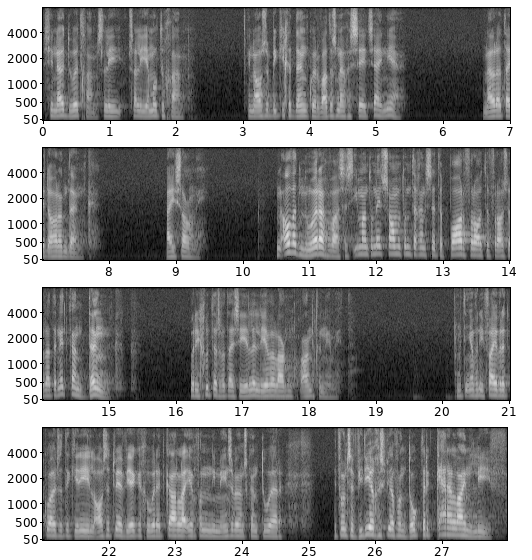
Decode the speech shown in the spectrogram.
as jy nou doodgaan, sal jy sal jy hemel toe gaan? En na so 'n bietjie gedink oor wat ons nou gesê het, sê hy nee. Nou dat hy daaraan dink, hy sal nie. En al wat nodig was is iemand om net saam met hom te gaan sit, 'n paar vrae te vra sodat hy net kan dink oor die goeders wat hy sy hele lewe lank aangeneem het. Met een van die favourite quotes wat ek hierdie laaste 2 weke gehoor het, Karla, een van die mense by ons kantoor, het vir ons 'n video gespeel van Dr. Caroline Leaf,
